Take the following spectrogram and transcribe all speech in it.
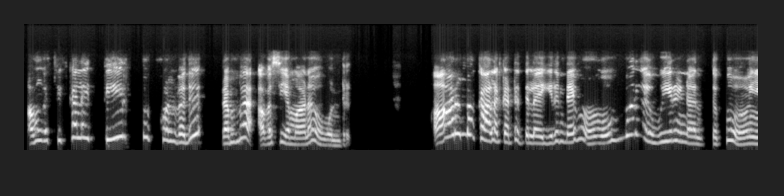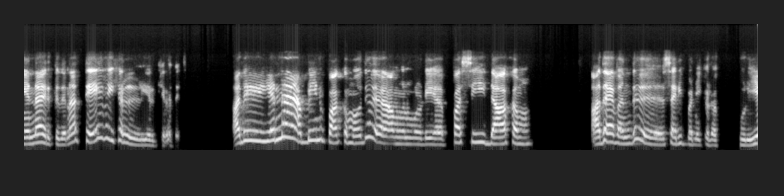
அவங்க சிக்கலை தீர்த்துக் கொள்வது ரொம்ப அவசியமான ஒன்று. ஆரம்ப காலகட்டத்துல இருந்தே ஒவ்வொரு உயிரினத்துக்கும் என்ன இருக்குதுன்னா, தேவைகள் இருக்கிறது. அது என்ன அப்படின்னு பார்க்கும்போது, அவங்களுடைய பசி, தாகம் அத வந்து சரி பண்ணிக்கிடக்கூடிய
